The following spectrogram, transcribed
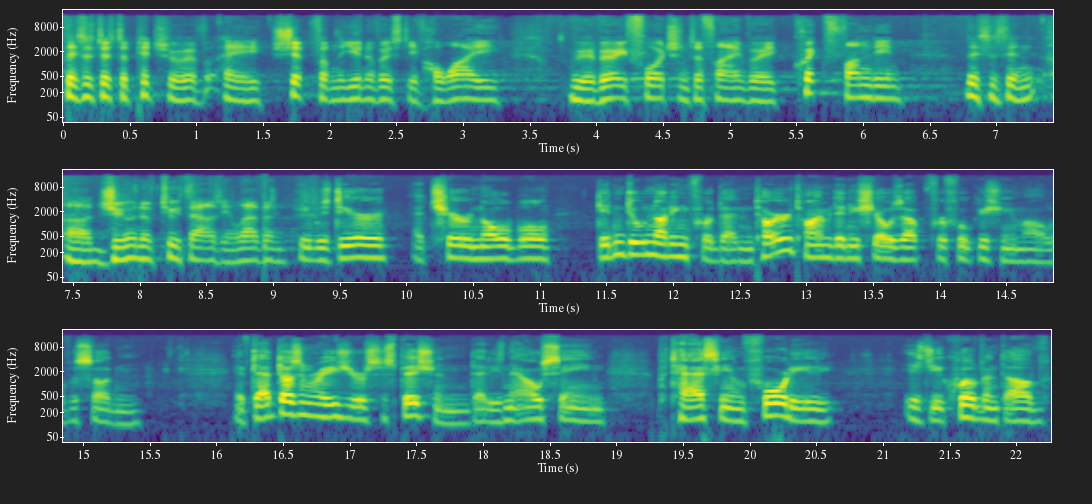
this is just a picture of a ship from the University of Hawaii we were very fortunate to find very quick funding. This is in uh, June of 2011. He was there at Chernobyl, didn't do nothing for that entire time, then he shows up for Fukushima all of a sudden. If that doesn't raise your suspicion that he's now saying potassium 40 is the equivalent of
